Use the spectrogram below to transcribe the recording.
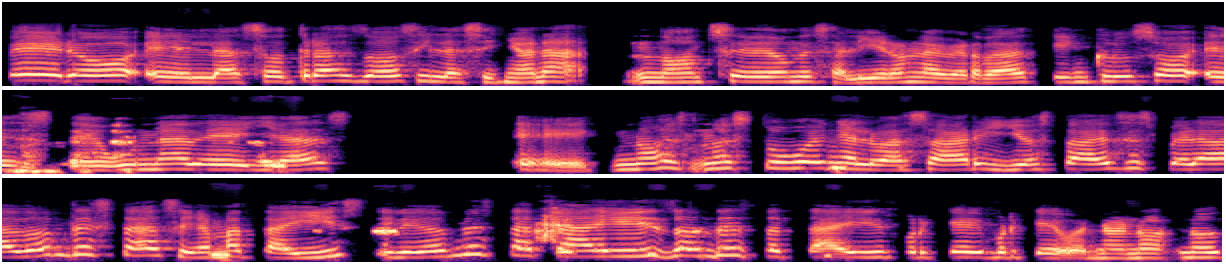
pero eh, las otras dos y la señora no sé de dónde salieron, la verdad, que incluso este, una de ellas eh, no, no, estuvo en el bazar y yo estaba desesperada, ¿dónde está? Se llama Thais. Y le ¿dónde está Thais? ¿Dónde está Thais? ¿Por qué? Porque, bueno, no, no,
